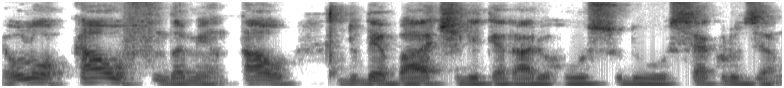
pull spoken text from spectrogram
é o local fundamental do debate literário russo do século XIX.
